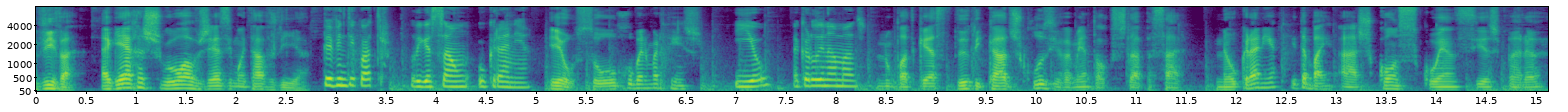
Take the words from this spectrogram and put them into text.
Viva! A guerra chegou ao 28º dia. P24, ligação Ucrânia. Eu sou o Ruben Martins, E eu, a Carolina Amado. num podcast dedicado exclusivamente ao que se está a passar na Ucrânia e também às consequências para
